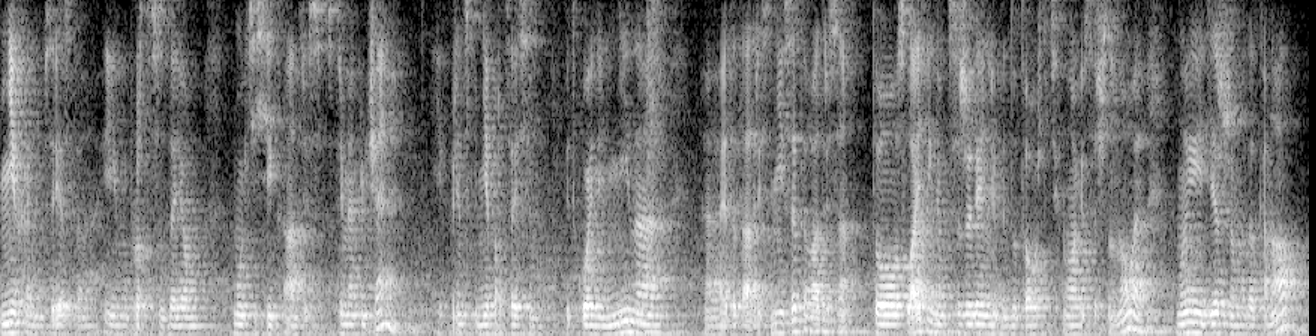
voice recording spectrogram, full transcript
не храним средства и мы просто создаем мультисиг адрес с тремя ключами, и, в принципе, не процессим биткоины ни на э, этот адрес, ни с этого адреса, то с Lightning, к сожалению, ввиду того, что технология достаточно новая, мы держим этот канал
